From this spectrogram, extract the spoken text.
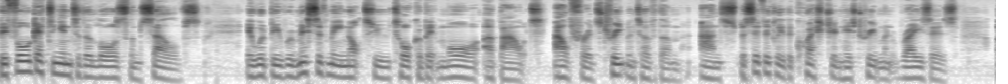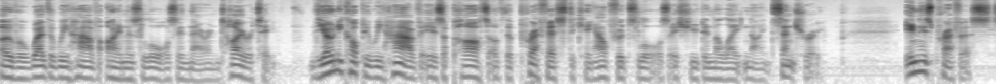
Before getting into the laws themselves, it would be remiss of me not to talk a bit more about Alfred's treatment of them, and specifically the question his treatment raises over whether we have Ine's laws in their entirety. The only copy we have is a part of the preface to King Alfred's laws issued in the late 9th century. In his preface,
